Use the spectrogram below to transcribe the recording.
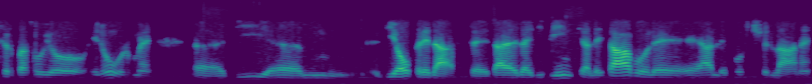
serbatoio enorme eh, di, ehm, di, opere d'arte, dai, dai, dipinti alle tavole alle porcellane.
